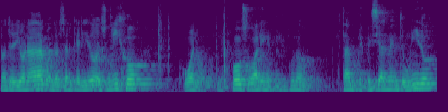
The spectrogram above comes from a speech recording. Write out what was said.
No te digo nada cuando el ser querido es un hijo, o bueno, un esposo, o alguien uno está especialmente unido.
